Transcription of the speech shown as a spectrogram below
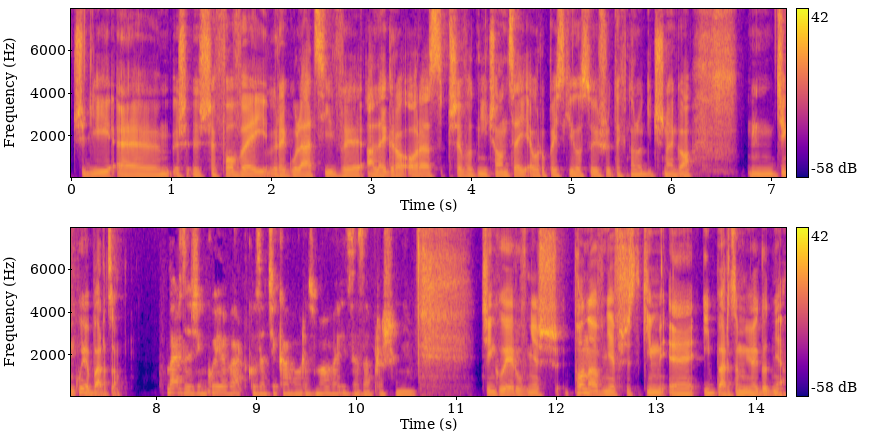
czyli e, szefowej regulacji w Allegro oraz przewodniczącej Europejskiego Sojuszu Technologicznego. Mm, dziękuję bardzo. Bardzo dziękuję Bartku za ciekawą rozmowę i za zaproszenie. Dziękuję również ponownie wszystkim e, i bardzo miłego dnia.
